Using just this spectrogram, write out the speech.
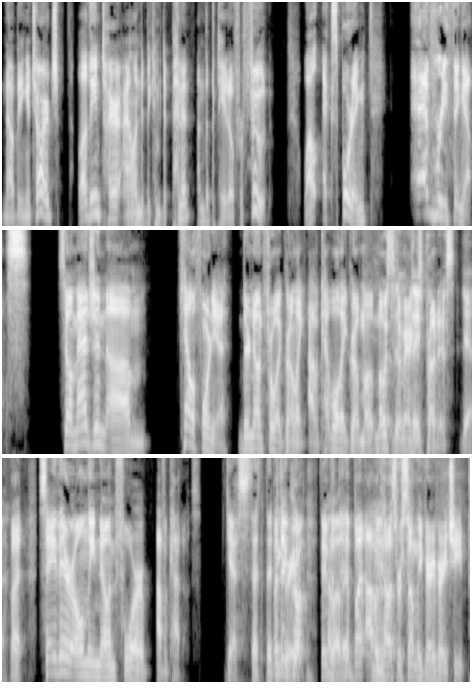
now being in charge, allowed the entire island to become dependent on the potato for food, while exporting everything else. So imagine um, California; they're known for what growing like avocado. Well, they grow mo- most of America's they- produce, Yeah. but say they're only known for avocados. Yes, that that'd But be they great. grow, they, I but, love it. but avocados were suddenly very, very cheap,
